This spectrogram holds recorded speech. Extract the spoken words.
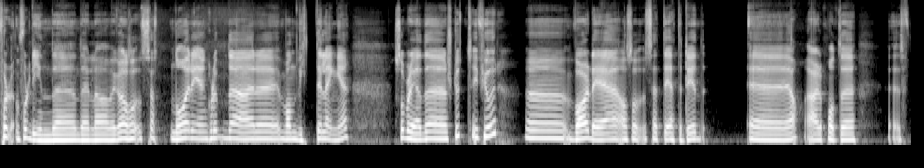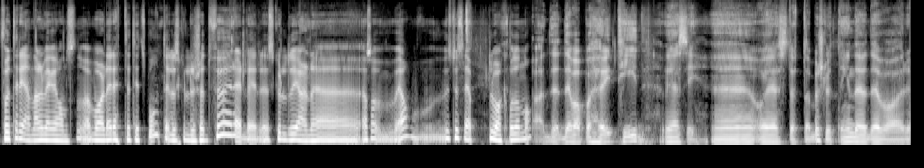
for, for din del av Vegard, altså 17 år i en klubb, det er eh, vanvittig lenge. Så ble det slutt i fjor. Eh, var det, altså sett i ettertid, eh, ja, er det på en måte For treneren Vegard Hansen, var det rette tidspunkt, eller skulle det skjedd før? Eller skulle du gjerne altså, ja, Hvis du ser tilbake på det nå? Ja, det, det var på høy tid, vil jeg si. Eh, og jeg støtta beslutningen. Det, det var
